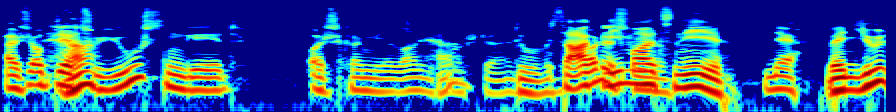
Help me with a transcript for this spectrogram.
Als ob der Ja. zu Houston geht. Oh, das kann ich mir gar nicht vorstellen. Du sag Gottes niemals nie. Ne, Wenn, Ju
